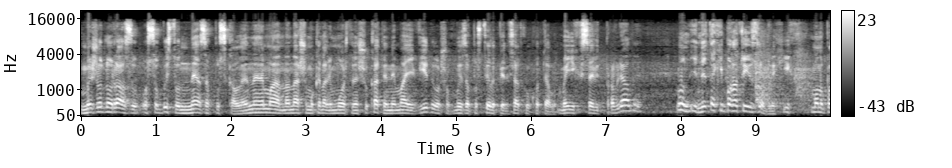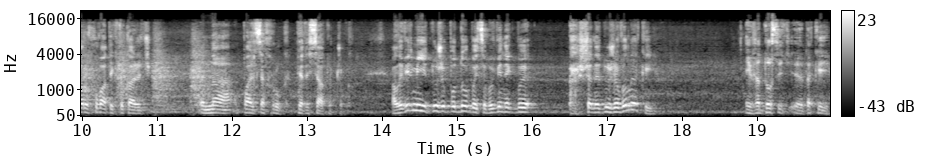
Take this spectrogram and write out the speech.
ми жодного разу особисто не запускали. Нема на нашому каналі можете не шукати, немає відео, щоб ми запустили 50-ку котел. Ми їх все відправляли. Ну і не так і багато їх зроблених. Їх можна порахувати, як то кажуть, на пальцях рук 50 очок. Але він мені дуже подобається, бо він якби ще не дуже великий і вже досить е, такий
